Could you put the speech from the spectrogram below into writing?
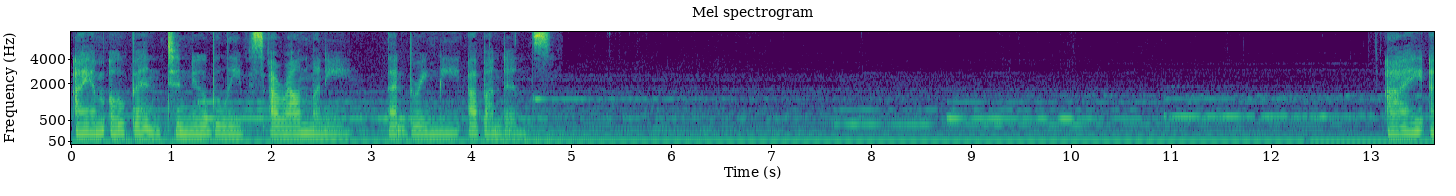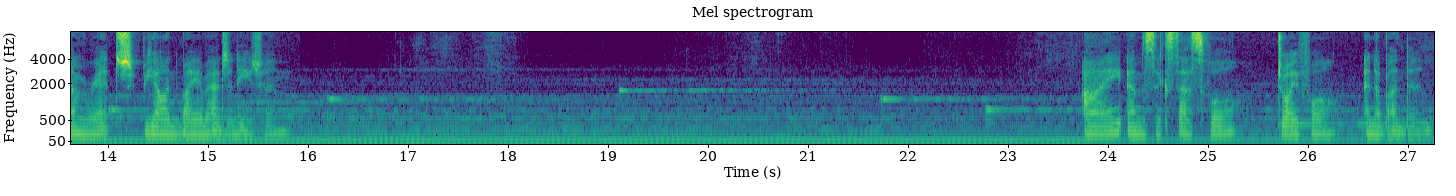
I am open to new beliefs around money that bring me abundance. I am rich beyond my imagination. I am successful, joyful, and abundant.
